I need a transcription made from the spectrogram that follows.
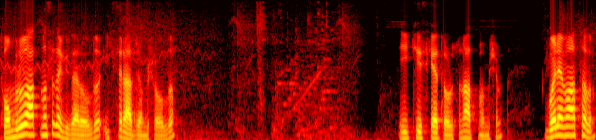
Tomruğu atması da güzel oldu. İksir harcamış oldu. İyi ki iskelet atmamışım. Golemi atalım.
